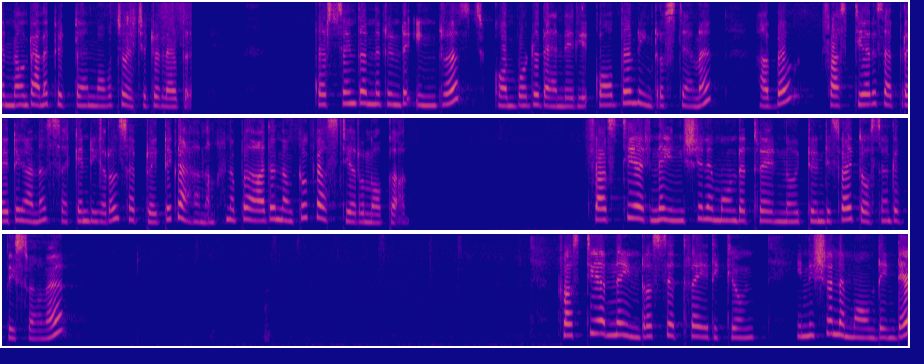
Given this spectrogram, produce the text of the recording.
എമൗണ്ട് ആണ് കിട്ടുക എന്നാണ് ചോദിച്ചിട്ടുള്ളത്. ക്വസ്റ്റ്യൻ തന്നിട്ടുണ്ട് interest compound and compound interest ആണ്. അപ്പോൾ ഫസ്റ്റ് ഇയർ സെപ്പറേറ്റ് കാണാം സെക്കൻഡ് ഇയറും സെപ്പറേറ്റ് കാണണം അപ്പോൾ ആദ്യം നമുക്ക് ഫസ്റ്റ് ഇയർ നോക്കാം. ഫസ്റ്റ് ഇയറിന്റെ ഇനിഷ്യൽ എമൗണ്ട് എത്രയായിരുന്നു ട്വന്റി ഫൈവ് തൗസൻഡ് റുപ്പീസാണ് ഫസ്റ്റ് ഇയറിന്റെ ഇൻട്രസ്റ്റ് എത്രയായിരിക്കും? ഇനിഷ്യൽ എമൗണ്ടിന്റെ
